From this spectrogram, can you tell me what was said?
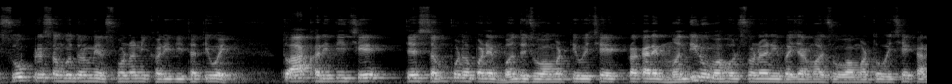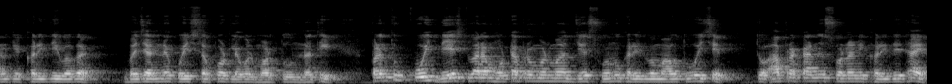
શુભ પ્રસંગો દરમિયાન સોનાની ખરીદી થતી હોય તો આ ખરીદી છે તે સંપૂર્ણપણે બંધ જોવા મળતી હોય છે. એક પ્રકારે મંદીનો માહોલ સોનાની બજારમાં જોવા મળતો હોય છે, કારણ કે ખરીદી વગર બજારને કોઈ સપોર્ટ લેવલ મળતું નથી. પરંતુ કોઈ દેશ દ્વારા મોટા પ્રમાણમાં જે સોનું ખરીદવામાં આવતું હોય છે, તો આ પ્રકારની સોનાની ખરીદી થાય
